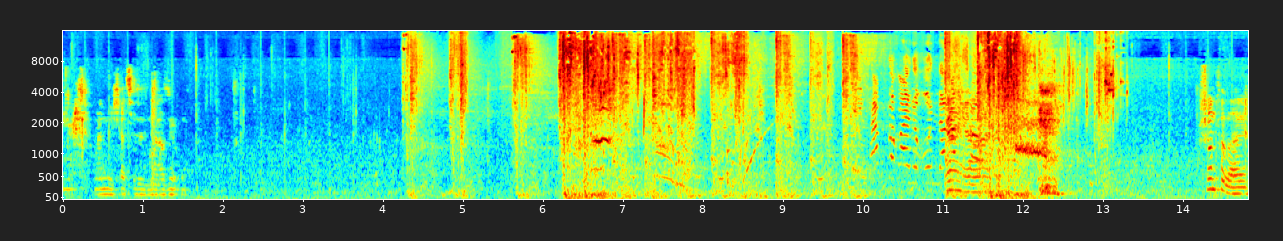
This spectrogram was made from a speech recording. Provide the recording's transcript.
Ach, Mann, ich hasse diese Nase. Ich hab noch eine Runde. Ja, ja. Schon vorbei.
